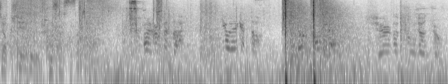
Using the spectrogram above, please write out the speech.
적 실드를 부쉈어. 발각됐다. 뛰어야겠어. 연방이다. 실드 충전 중.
